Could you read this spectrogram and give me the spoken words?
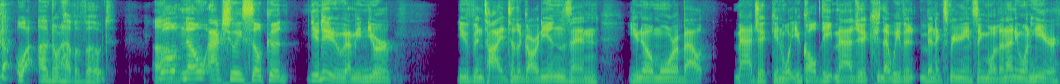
well, I don't have a vote. well, no, actually, Silka, you do. I mean, you're you've been tied to the Guardians, and you know more about magic and what you call deep magic that we've been- been experiencing more than anyone here.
